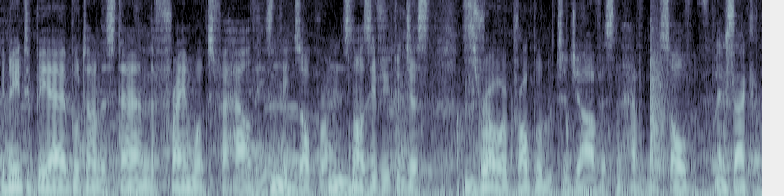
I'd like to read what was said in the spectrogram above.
you need to be able to understand the frameworks for how these Mm. things operate. It's not as if you can just throw a problem to Jarvis and have them solve it. Exactly.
